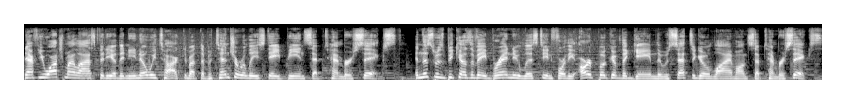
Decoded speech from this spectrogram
Now, if you watched my last video, then you know we talked about the potential release date being September 6th and this was because of a brand new listing for the art book of the game that was set to go live on September 6th.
